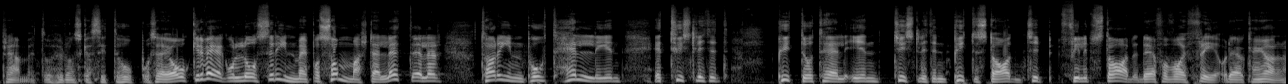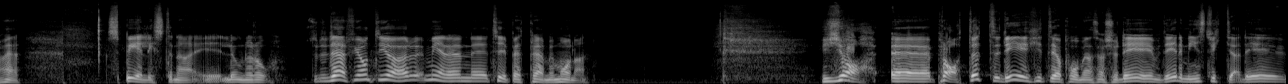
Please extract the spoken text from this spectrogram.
programmet och hur de ska sitta ihop. Och så jag åker iväg och låser in mig på sommarstället eller tar in på hotell i en, ett tyst litet pyttehotell i en tyst liten pyttestad, typ Filipstad, där jag får vara i fred och där jag kan göra de här spellistorna i lugn och ro. Så det är därför jag inte gör mer än eh, typ ett program i månaden. Ja, eh, pratet det hittar jag på medan jag kör. Det är, det är det minst viktiga. Det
